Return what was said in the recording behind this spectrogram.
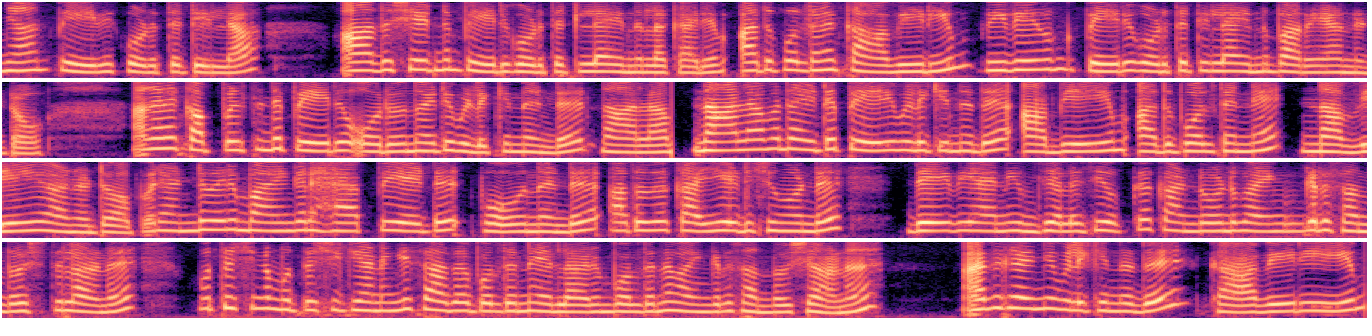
ഞാൻ പേര് കൊടുത്തിട്ടില്ല. ആദർശേട്ടനും പേര് കൊടുത്തിട്ടില്ല എന്നുള്ള കാര്യം. അതുപോലെ തന്നെ കാവേരിയും വിവേകും പേര് കൊടുത്തിട്ടില്ല എന്ന് പറയാണ് കേട്ടോ അങ്ങനെ കപ്പിൾസിന്റെ പേര് ഓരോന്നായിട്ട് വിളിക്കുന്നുണ്ട്. നാലാം നാലാമതായിട്ട് പേര് വിളിക്കുന്നത് അഭിയയും അതുപോലെ തന്നെ നവ്യയും ആണ് കേട്ടോ അപ്പൊ രണ്ടുപേരും ഭയങ്കര ഹാപ്പി ആയിട്ട് പോകുന്നുണ്ട്. അതൊക്കെ കൈയടിച്ചുകൊണ്ട് ദേവിയാനിയും ജലജയും ഒക്കെ കണ്ടുകൊണ്ട് ഭയങ്കര സന്തോഷത്തിലാണ്. മുത്തശ്ശനും മുത്തശ്ശിക്കാണെങ്കിൽ സാധാ പോലെ തന്നെ എല്ലാവരും പോലെ തന്നെ ഭയങ്കര സന്തോഷമാണ് അത് കഴിഞ്ഞ് വിളിക്കുന്നത് കാവേരിയെയും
